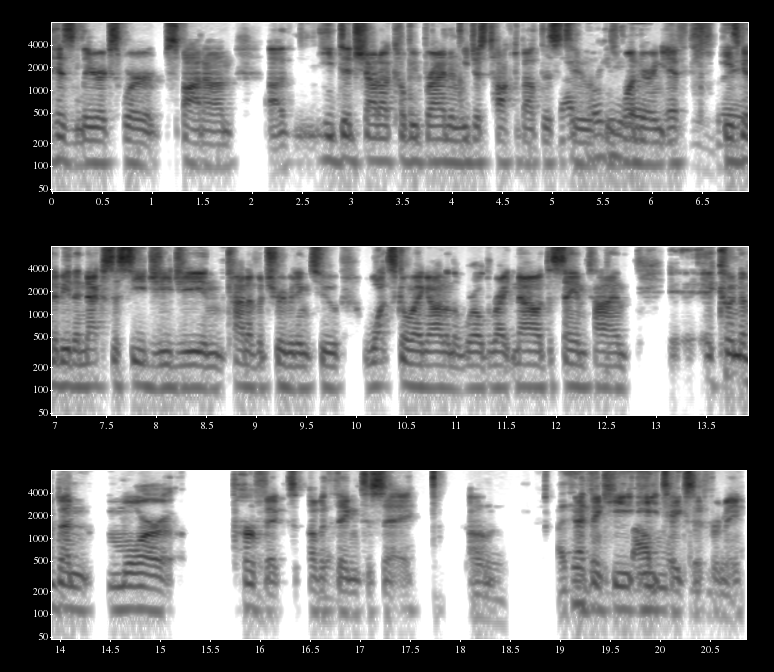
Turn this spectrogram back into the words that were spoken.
his lyrics were spot on. Uh, he did shout out Kobe Bryant, and we just talked about this That too. Kobe He's wondering if was he's going to be the next to see GG and kind of attributing to what's going on in the world right now. At the same time, it, couldn't have been more perfect of a thing to say. Um, I think I think he he takes it for me.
